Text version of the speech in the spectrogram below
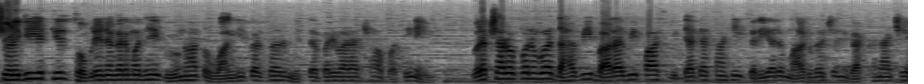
शिळगी येथील थोबडेनगरमध्ये गुरुनाथ वांगीकर सर मित्र परिवाराच्या वतीने वृक्षारोपण व दहावी बारावी पास विद्यार्थ्यांसाठी करिअर मार्गदर्शन व्याख्यानाचे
